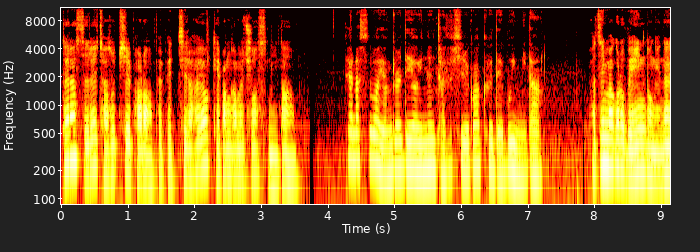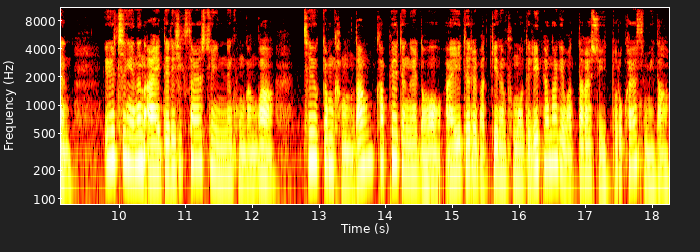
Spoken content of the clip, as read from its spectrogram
테라스를 자습실 바로 앞에 배치를 하여 개방감을 주었습니다. 테라스와 연결되어 있는 자습실과 그 내부입니다. 마지막으로 메인동에는 1층에는 아이들이 식사할 수 있는 공간과 체육 겸 강당, 카페 등을 넣어 아이들을 맡기는 부모들이 편하게 왔다 갈 수 있도록 하였습니다.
